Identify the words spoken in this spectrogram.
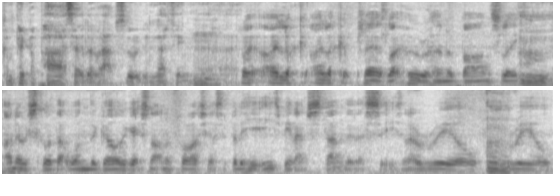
can pick a pass out of absolutely nothing. Uh, But I, I look, I look at players like Hourihane of Barnsley. Mm. I know he scored that wonder goal against Nottingham Forest yesterday, but he, he's been outstanding this season. A real, Mm. real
